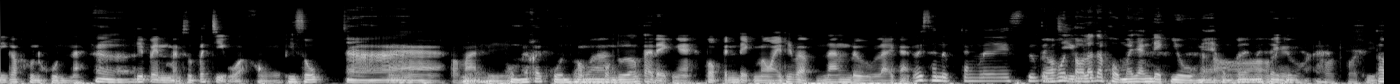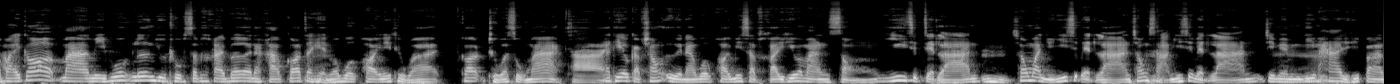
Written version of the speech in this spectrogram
นี่ก็คุณคุณนะเออที่เป็นเหมือนซูเปอร์จิ๋วอะของพี่ซุป อ่าอ่า ประมาณนี้ ผมไม่ค่อยคุ้นเพผมราะว่าผมดูตั้งแต่เด็กไง ผมเป็นเด็กน้อยที่แบบนั่งดูรายการเอ้ยสนุกจังเลยซูเปอแต่ร์ว่าคุณจิ๋วโตแล้วแต่ผมมันยังเด็กอยู่ไง ผมก็เลยไม่เคยดูโออะโทษโทษทีต่อไปครับก็มามีพวกเรื่อง YouTube Subscriber นะครับ ก็จะเห็นอืมว่า Workpoint นี่ถือว่าก็ถือว่าสูงมากใช่ถ้าเทียบกับช่องอื่นนะ Workpoint มี Subscribe อยู่ที่ประมาณ 2 27 ล้านอืมช่องวันอยู่ 21 ล้าน ช่องอืม3 21 ล้าน GMM อืม25 อยู่ที่ประมาณ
